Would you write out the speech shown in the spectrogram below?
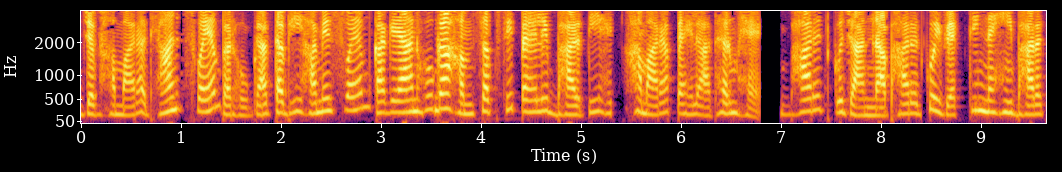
जब हमारा ध्यान स्वयं पर होगा, तभी हमें स्वयं का ज्ञान होगा। हम सबसे पहले भारतीय है, हमारा पहला धर्म है। भारत को जानना, भारत कोई व्यक्ति नहीं, भारत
